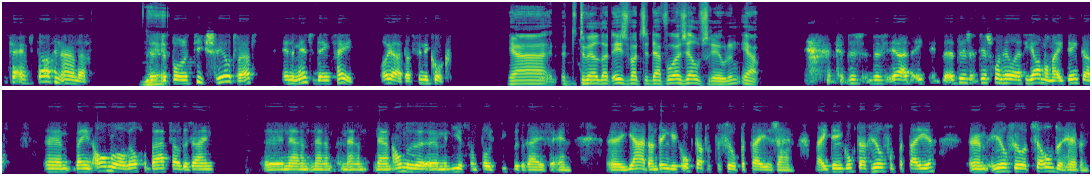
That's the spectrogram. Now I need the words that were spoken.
Ze krijgen totaal geen aandacht. De, nee. de politiek schreeuwt wat en de mensen denken, hé, hey, oh ja, dat vind ik ook. ja, terwijl dat is wat ze daarvoor zelf schreeuwden. Ja, dus dus ja, ik, het, is, het is gewoon heel erg jammer, maar ik denk dat ehm, wij in Almelo wel gebaat zouden zijn eh, naar, een, naar, naar, naar een andere eh, manier van politiek bedrijven. En eh, ja, dan denk ik ook dat er te veel partijen zijn. Maar ik denk ook dat heel veel partijen ehm, heel veel hetzelfde hebben.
